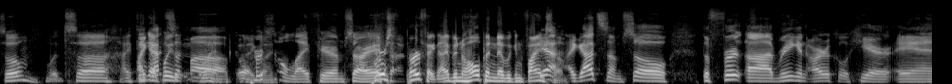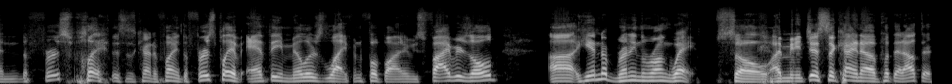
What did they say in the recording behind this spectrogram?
So let's. uh I think I got played some the, go ahead, uh, go ahead, personal life here. I'm sorry. I perfect. I've been hoping that we can find yeah, some. I got some. So the first uh reading an article here, and the first play, this is kind of funny. The first play of Anthony Miller's life in football, and he was five years old. Uh, he ended up running the wrong way. So I mean, just to kind of put that out there,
